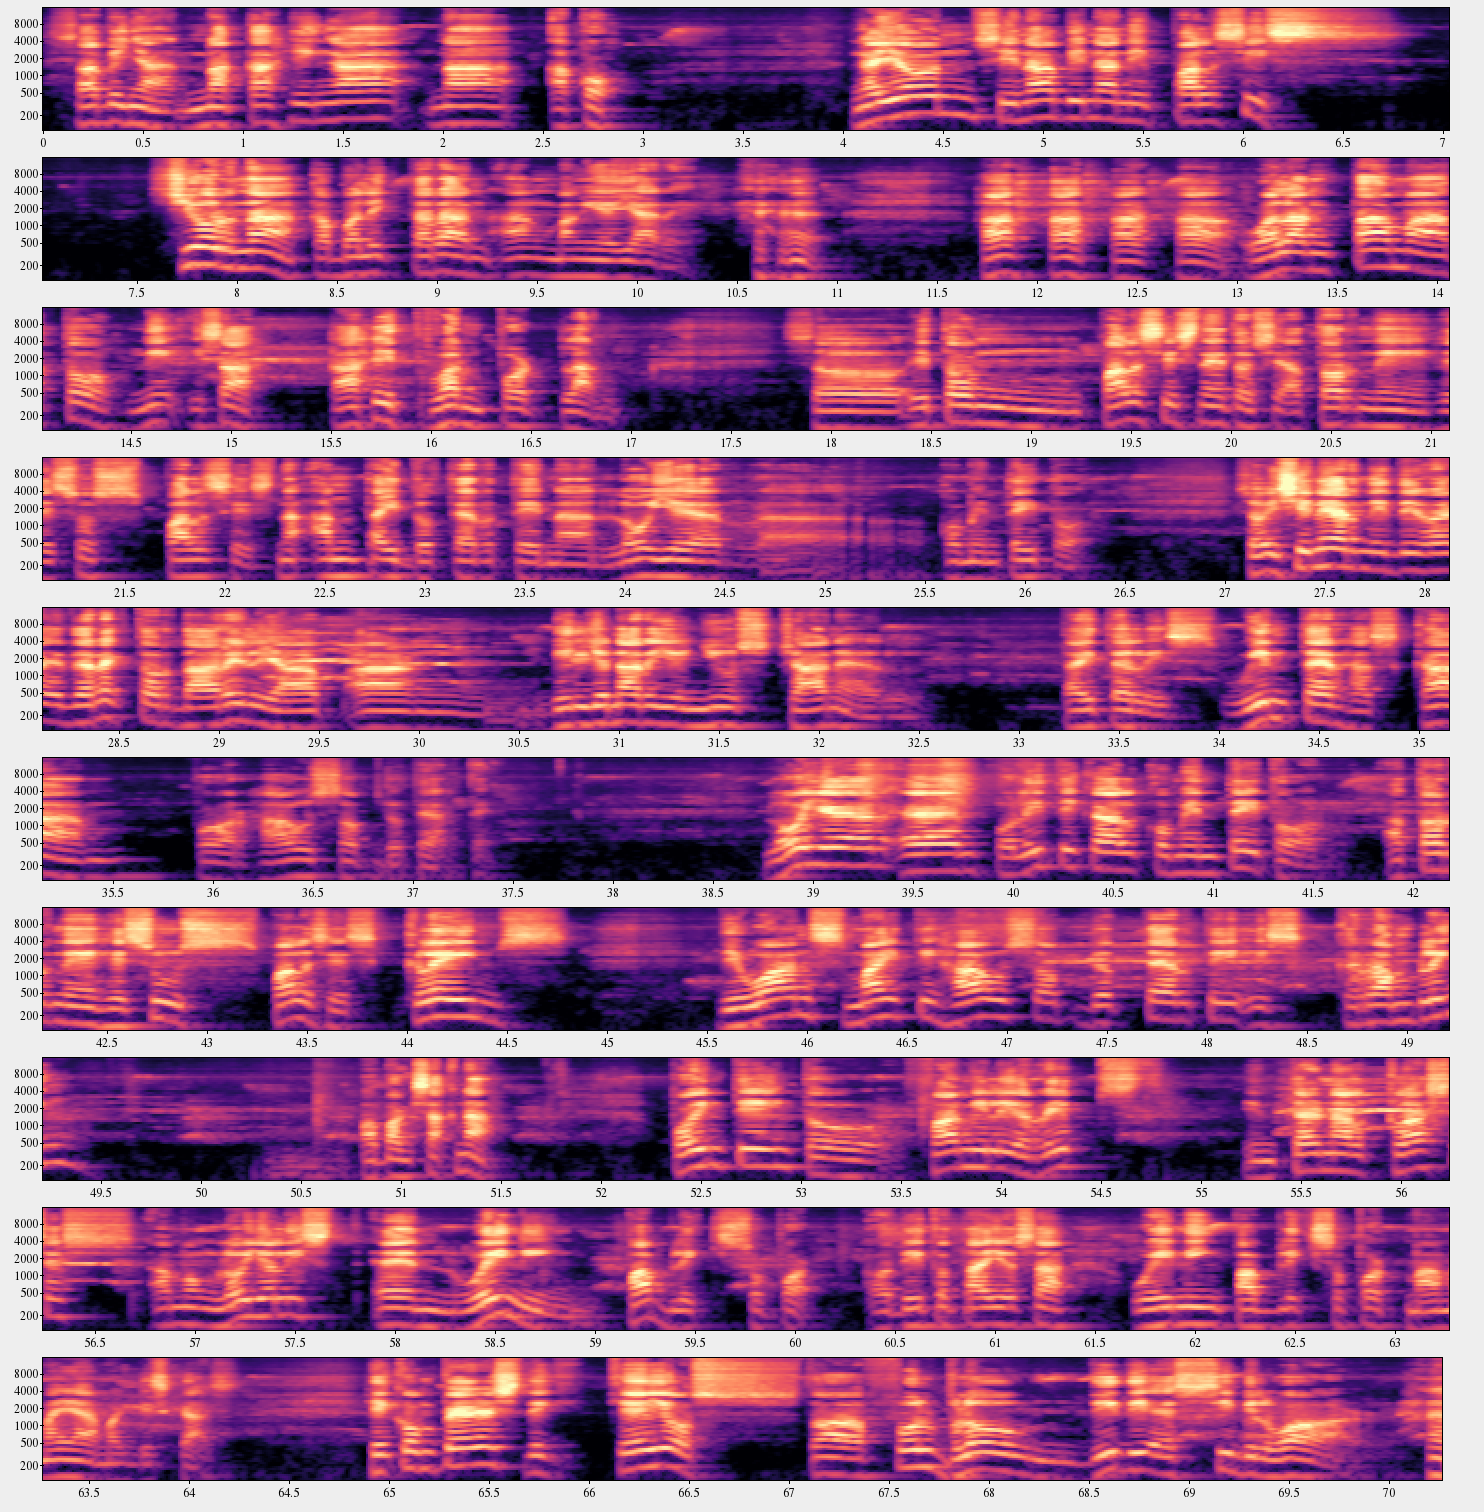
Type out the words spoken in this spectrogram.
Sabi niya, nakahinga na ako. Ngayon, sinabi na ni Palsis, sure na kabaliktaran ang mangyayari. ha ha ha ha. Walang tama to ni isa kahit one fourth lang. So, itong Palsis na ito, si Attorney Jesus Palsis na anti-Duterte na lawyer, uh, commentator. So, isinare ni Dire- Director Daryl Yap ang Billionaire News Channel. Title is, Winter Has Come for House of Duterte. Lawyer and political commentator, Attorney Jesus Palsis claims The once mighty house of Duterte is crumbling, pabagsak na, pointing to family rifts, internal clashes among loyalists, and waning public support. O dito tayo sa waning public support, mamaya mag-discuss. He compares the chaos to a full-blown DDS civil war,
